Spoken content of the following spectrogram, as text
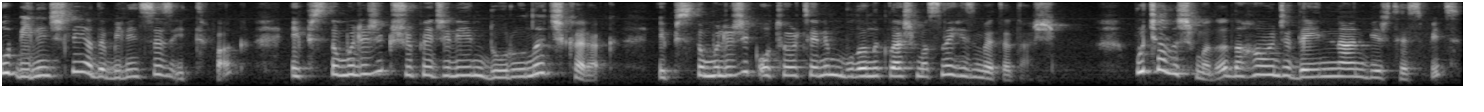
Bu bilinçli ya da bilinçsiz ittifak epistemolojik şüpheciliğin doruğuna çıkarak epistemolojik otoritenin bulanıklaşmasına hizmet eder. Bu çalışmada daha önce değinilen bir tespit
